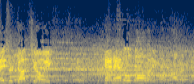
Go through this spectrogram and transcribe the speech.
Days are done, Joey. You can't handle the ball anymore, brother.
